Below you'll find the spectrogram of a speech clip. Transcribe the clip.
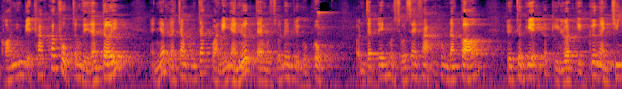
có những biện pháp khắc phục trong thời gian tới, ờ, nhất là trong công tác quản lý nhà nước tại một số đơn vị của cục còn dẫn đến một số sai phạm không đáng có. Việc thực hiện các kỷ luật kỷ cương hành chính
